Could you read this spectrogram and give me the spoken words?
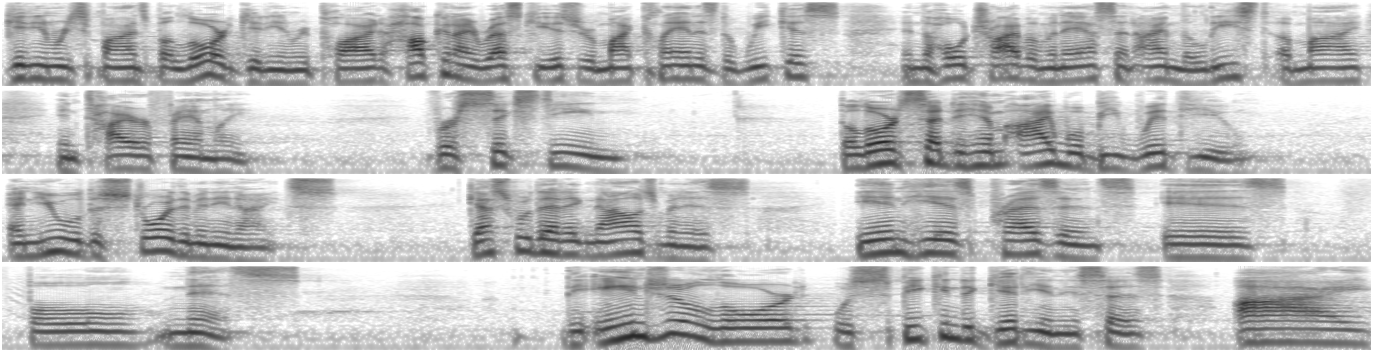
Gideon responds, But Lord, Gideon replied, How can I rescue Israel? My clan is the weakest in the whole tribe of Manasseh, and I am the least of my entire family. Verse 16 The Lord said to him, I will be with you, and you will destroy the Midianites. Guess where that acknowledgement is? In his presence is fullness the angel of the Lord was speaking to Gideon. He says, I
